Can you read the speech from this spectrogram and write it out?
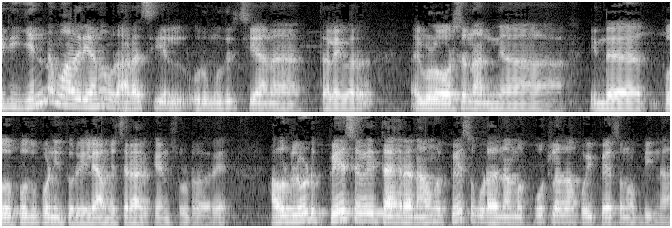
இது என்ன மாதிரியான ஒரு அரசியல் ஒரு முதிர்ச்சியான தலைவர்? இவ்வளோ வருஷம் நான் இந்த பொ பொதுப்பணித்துறையிலே அமைச்சராக இருக்கேன்னு சொல்கிறவர் அவர்களோடு பேசவே தங்குறாரு அவங்க பேசக்கூடாது. நம்ம கோர்ட்டில் தான் போய் பேசணும் அப்படின்னா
